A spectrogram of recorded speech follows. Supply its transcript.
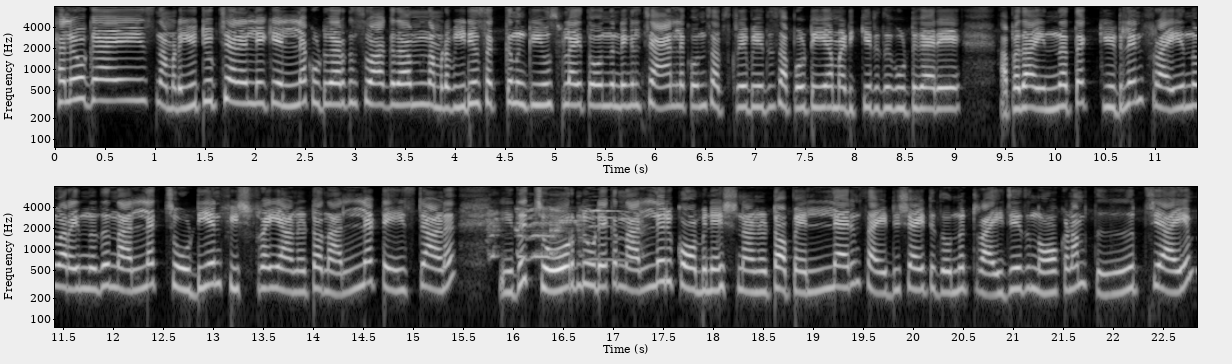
ഹലോ ഗൈസ് നമ്മുടെ യൂട്യൂബ് ചാനലിലേക്ക് എല്ലാ കൂട്ടുകാർക്കും സ്വാഗതം. നമ്മുടെ വീഡിയോസൊക്കെ നിങ്ങൾക്ക് യൂസ്ഫുൾ ആയി തോന്നുന്നുണ്ടെങ്കിൽ ചാനലൊക്കെ ഒന്ന് സബ്സ്ക്രൈബ് ചെയ്ത് സപ്പോർട്ട് ചെയ്യാൻ മടിക്കരുത് കൂട്ടുകാരെ. അപ്പോൾ ദാ ഇന്നത്തെ കിഡിലൻ ഫ്രൈ എന്ന് പറയുന്നത് നല്ല ചൊടിയൻ ഫിഷ് ഫ്രൈ ആണ് കേട്ടോ നല്ല ടേസ്റ്റാണ് ഇത് ചോറിന്റെ കൂടെയൊക്കെ നല്ലൊരു കോമ്പിനേഷനാണ് കേട്ടോ അപ്പോൾ എല്ലാവരും സൈഡ് ഡിഷായിട്ട് ഇതൊന്ന് ട്രൈ ചെയ്ത് നോക്കണം. തീർച്ചയായും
